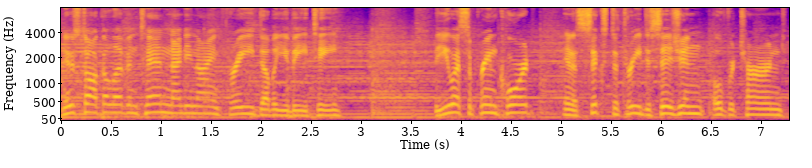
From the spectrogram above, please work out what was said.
News Talk 1110 99.3 WBT. The U.S. Supreme Court, in a 6 to 3 decision, overturned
